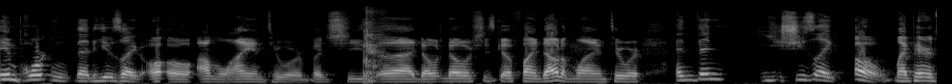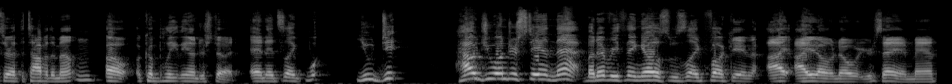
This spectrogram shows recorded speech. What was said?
important that he was like, "Uh oh, I'm lying to her," but she's. Uh, I don't know if she's gonna find out I'm lying to her. And then she's like, "Oh, my parents are at the top of the mountain." Oh, completely understood. And it's like, what you did. how'd you understand that? But everything else was like fucking I I don't know what you're saying, man.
